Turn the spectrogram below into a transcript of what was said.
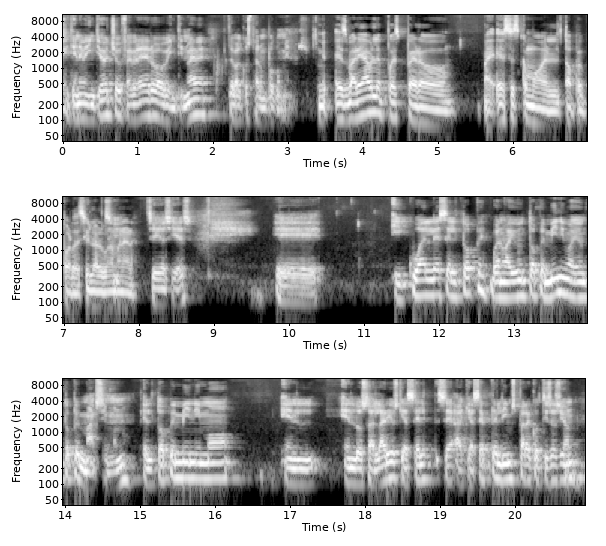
si tiene 28, febrero o 29, te va a costar un poco menos. Es variable, pues, pero ese es como el tope, por decirlo de alguna manera. Sí, así es. Eh, ¿Y cuál es el tope? Bueno, hay un tope mínimo, hay un tope máximo. El tope mínimo en, en los salarios que, a que acepte el IMSS para cotización,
